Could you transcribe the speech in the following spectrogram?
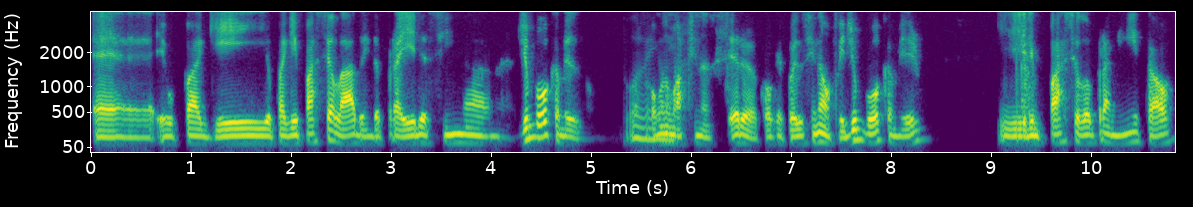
é, eu paguei, eu paguei parcelado ainda para ele assim na, de boca mesmo. Pô, como numa financeira, qualquer coisa assim, não, foi de boca mesmo. E ele parcelou para mim e tal.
